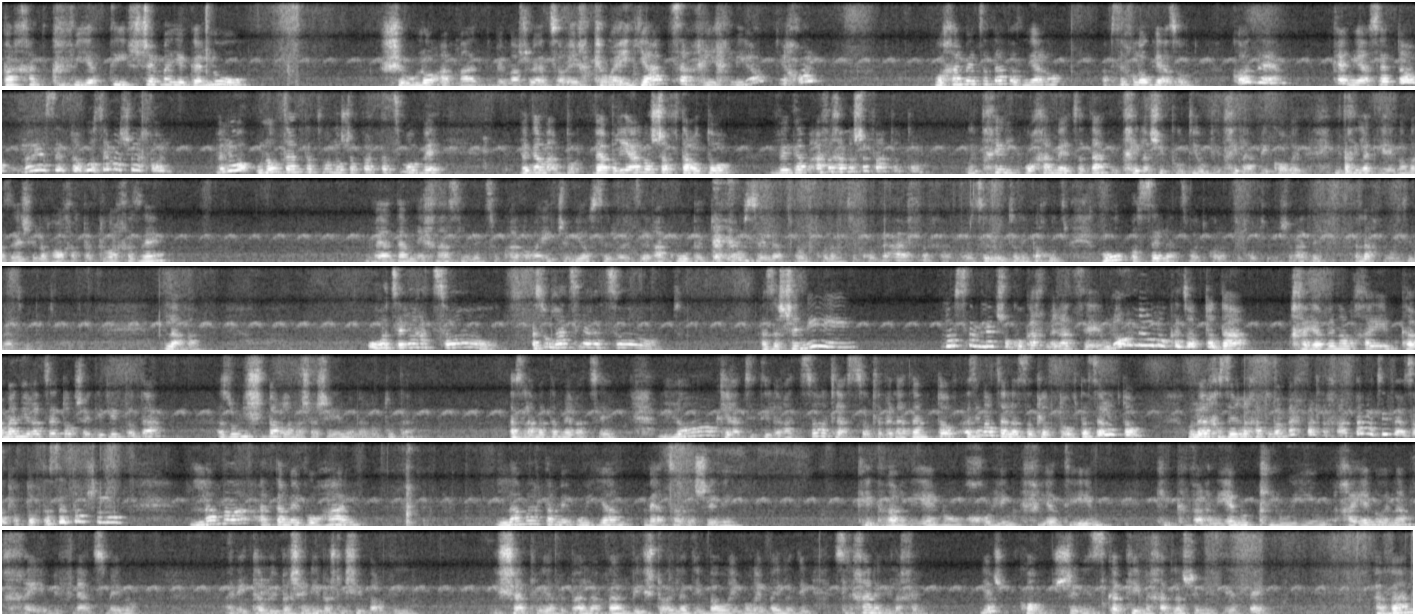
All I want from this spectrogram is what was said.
פחד כפייתי, שמא יגלו שהוא לא עמד במה שהוא היה צריך, כי הוא היה צריך להיות, יכול. הוא אכל מעץ הדת, אז נהיה לו הפסיכולוגיה הזאת. קודם, כן, יעשה טוב, לא יעשה טוב, הוא עושה מה שהוא יכול. ולא, הוא לא דן את עצמו, לא שפט את עצמו, ו, וגם, והבריאה לא שפטה אותו, וגם אף אחד לא שפט אותו. הוא התחיל, הוא אכל מעץ הדת, התחילה השיפוטיות, התחילה הביקורת, התחיל הגיהנום הזה של המוח הפתוח הזה, ואדם נכנס למצוקה נוראית, שמי עושה לו את זה? רק הוא בתוכו עושה לעצמו את כל המצוקות, ואף אחד לא עושה לו את זה מבחוץ. הוא עושה לעצמו את כל המצוקות שלו. שמעתם? אנחנו עושים לעצמו את המצוקות. למה? הוא רוצה לרצות, אז הוא רץ לרצות. אז השני לא שם לב שהוא כל כך מרצה, הוא לא אומר לו כזאת תודה. חייו אינם החיים, כמה אני רצה טוב, שיגיד לי תודה. אז הוא נשבר למה שהשני אומר לו תודה. אז למה אתה מרצה? לא, כי רציתי לרצות, לעשות לבן אדם טוב. אז אם רצה לעשות לו טוב, תעשה לו טוב. הוא לא יחזיר לך טובה, מה אכפת לך? אתה רצית לעשות לו טוב, תעשה טוב שלום. למה אתה מבוהל? למה אתה מאוים מהצד השני? כי כבר נהיינו חולים כפייתיים, כי כבר נהיינו תלויים, חיינו אינם חיים בפני עצמנו. אני תלוי בשני, בשלישי, ברביעי. אישה תלויה בבעלה, בעל באשתו, ילדים בהורים, הורים בילדים. סליחה, אני אגיד לכם, יש מקום שנזקקים אחד לשני, זה יפה. אבל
